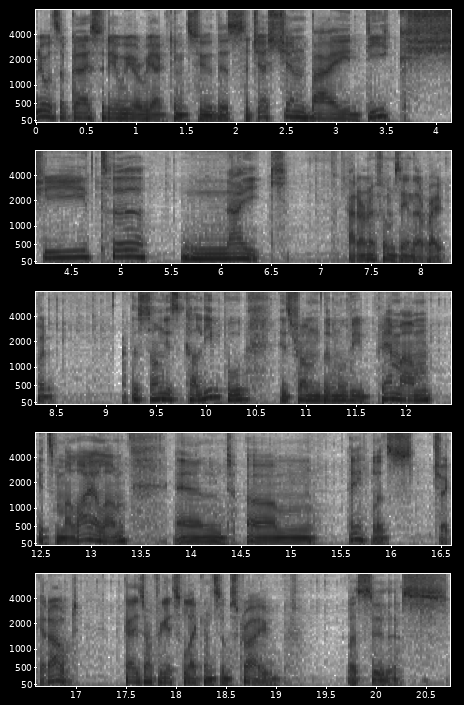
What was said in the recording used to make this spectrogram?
Yo, what's up guys? Today we are reacting to this suggestion by Deekshita Naik. I don't know if I'm saying that right, but the song is Kalippu. It's from the movie Premam. It's Malayalam. And um, hey, let's check it out. Guys, don't forget to like and subscribe. Let's do this.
